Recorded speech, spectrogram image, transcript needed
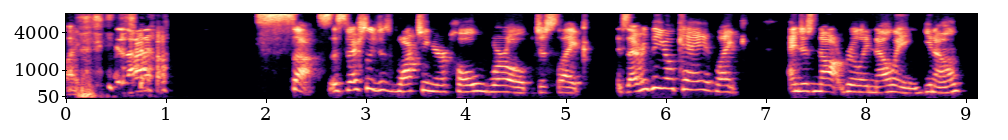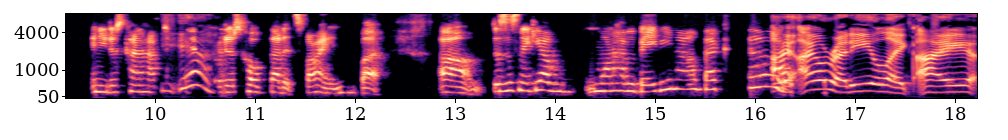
Like that sucks, especially just watching your whole world just like, is everything okay? Like, and just not really knowing, you know. And you just kind of have to yeah. just hope that it's fine. But um, does this make you have want to have a baby now, Becca? I, I already like I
